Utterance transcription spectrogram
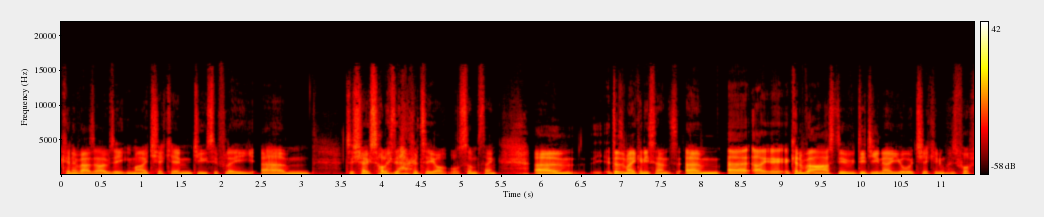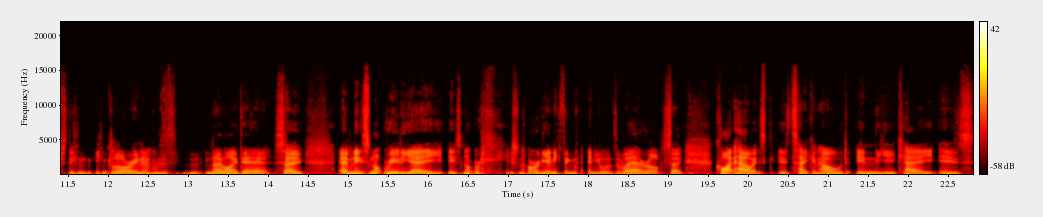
kind of as I was eating my chicken dutifully um, to show solidarity or, or something. Um, it doesn't make any sense. Um, uh, I, I kind of asked you, did you know your chicken was washed in, in chlorine? It was no idea. So, I mean, it's not really a, it's not really, it's not really anything that anyone's aware of. So, quite how it's it's taken hold in the UK is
